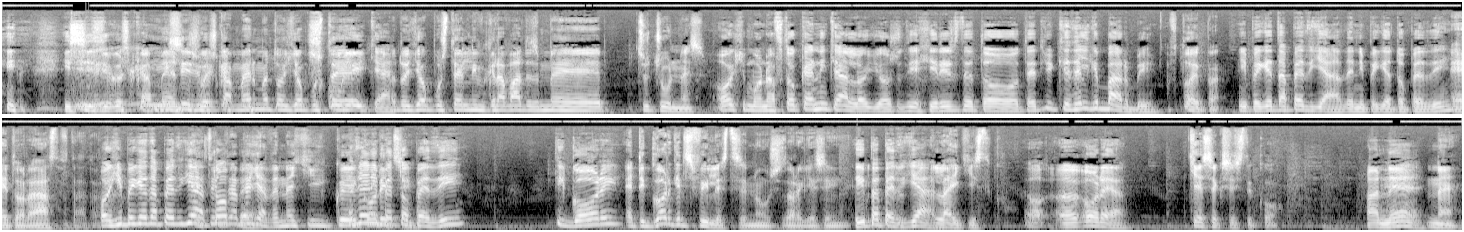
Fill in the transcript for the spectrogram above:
Η σύζυγος Καμένου. Η σύζυγος Καμένου με το γιο που στέλνει- Σκουλίκια. με το γιο που στέλνει γραβάτες με τσουτσούνες. Όχι μόνο αυτό, κάνει κι άλλο ο γιος. Διαχειρίζεται το τέτοιο και θέλει και μπάρμπι. Αυτό είπα. Είπε για τα παιδιά, δεν είπε για το παιδί. Ε, τώρα άστα αυτά. τώρα. Όχι, είπε για τα παιδιά. Ε, το τα είπε. παιδιά, δεν έχει Ε, δεν είπε κορίτσι. το παιδί. Την κόρη. Ε, την κόρη και τις φίλες της εννοούσες τώρα κι εσύ. Είπε παιδιά. Λαϊκίστικο. Ω, ε, Ωραία. Και σεξιστικό. Α, ναι. Ναι.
